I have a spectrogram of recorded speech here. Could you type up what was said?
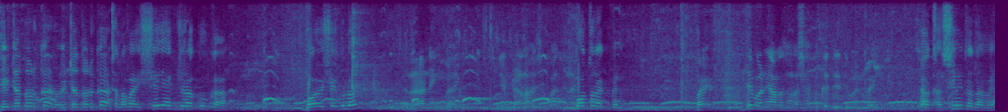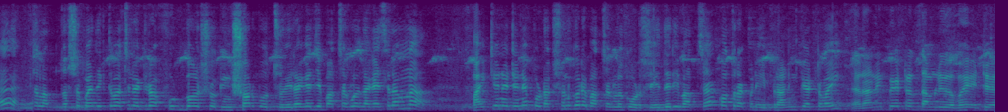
যেটা দরকার ওইটা দরকার। চলো ভাই সেই এক জোড়া কোকা বয়স এগুলোর? রানিং ভাই ডিম টানা হয়েছে কত রাখবেন? ভাই দেবেন আলোচনা সাপেক্ষে দিয়ে দেবেন ভাই। আচ্ছা সীমিত দামে হ্যাঁ। তাহলে দর্শক ভাই দেখতে পাচ্ছেন একটা ফুটবল শোকিং সর্বোচ্চ। এর আগে যে বাচ্চাগুলো দেখাইছিলাম না ভাই টেনে টেনে প্রোডাকশন করে বাচ্চাগুলো করছে। এদেরই বাচ্চা। কত রাখবেন এই রানিং পেয়ারটা ভাই? রানিং পেয়ারটার দাম লিখবে ভাই এটা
